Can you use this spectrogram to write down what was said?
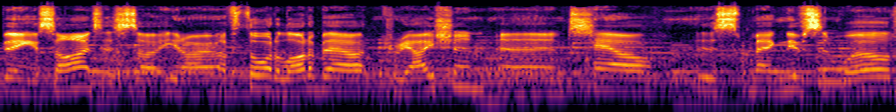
Being a scientist, uh, you know, I've thought a lot about creation and how this magnificent world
